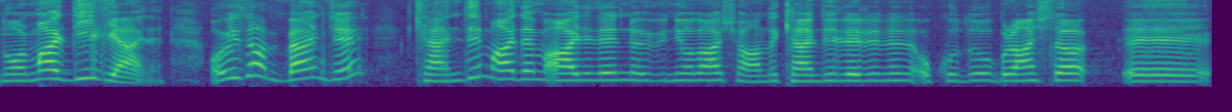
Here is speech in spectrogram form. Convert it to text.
normal değil yani. O yüzden bence kendi madem ailelerini övünüyorlar şu anda kendilerinin okuduğu branşla e,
